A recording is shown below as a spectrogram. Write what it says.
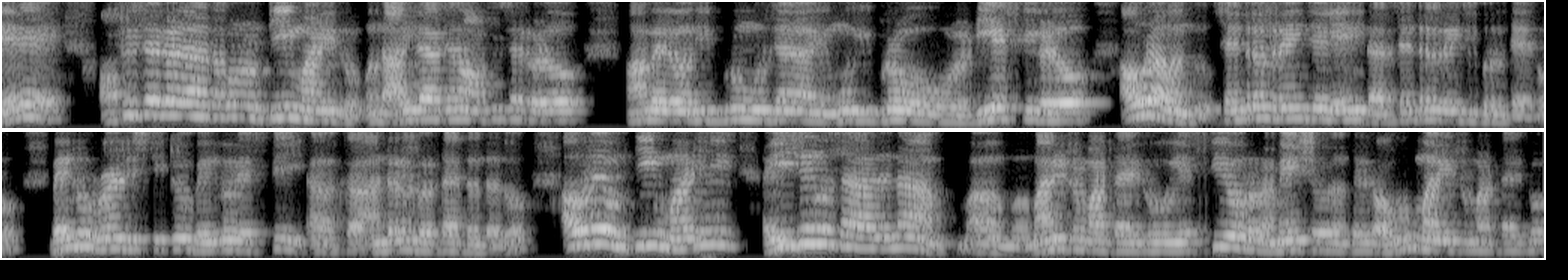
ಬೇರೆ ಆಫೀಸರ್ಗಳ ತಗೊಂಡು ಒಂದು ಟೀಮ್ ಮಾಡಿದ್ರು. ಒಂದು ಐದಾರು ಜನ ಆಫೀಸರ್ಗಳು ಆಮೇಲೆ ಒಂದ್ ಇಬ್ರು, ಮೂರ್ ಜನ ಇಬ್ರು ಡಿ ಎಸ್ ಪಿಗಳು ಅವರ ಒಂದು ಸೆಂಟ್ರಲ್ ರೇಂಜ್ ಅಲ್ಲಿ ಏನಿದ್ದಾರೆ ಸೆಂಟ್ರಲ್ ರೇಂಜ್ ಬರುತ್ತೆ ಅದು. Bengaluru rural district Bengaluru S P under ಅಲ್ಲಿ ಬರ್ತಾ ಇದ್ದಂತದ್ದು ಅವರೇ ಒಂದು ಟೀಮ್ ಮಾಡಿ, ಐಜಿನೂ ಸಹ ಅದನ್ನ ಮಾನಿಟರ್ ಮಾಡ್ತಾ ಇದ್ರು. ಎಸ್ ಪಿ ಅವರು, ರಮೇಶ್ ಅವರು ಅಂತ ಇದ್ರು, ಅವ್ರು ಮಾನಿಟರ್ ಮಾಡ್ತಾ ಇದ್ರು.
